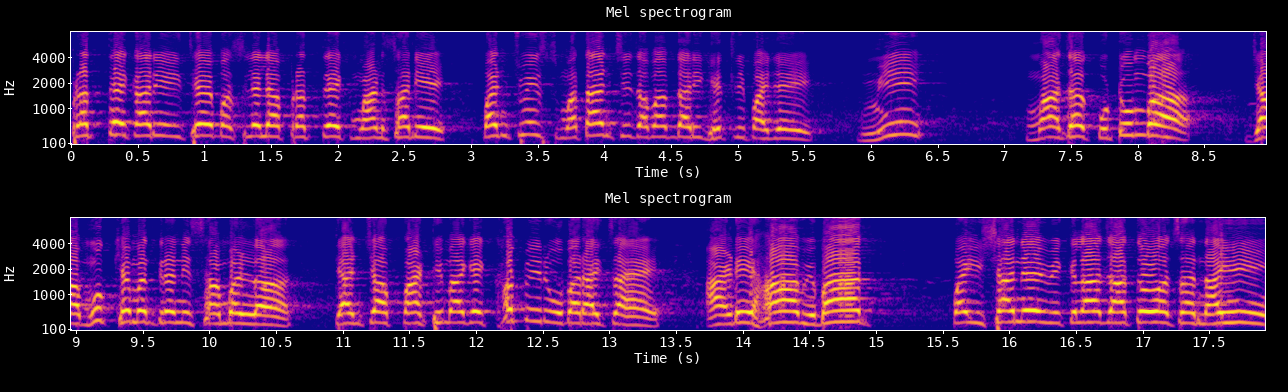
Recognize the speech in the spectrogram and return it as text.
प्रत्येकाने इथे बसलेल्या प्रत्येक माणसाने पंचवीस मतांची जबाबदारी घेतली पाहिजे. मी माझं कुटुंब ज्या मुख्यमंत्र्यांनी सांभाळलं त्यांच्या पाठीमागे खंबीर उभं राहायचं आहे. आणि हा विभाग पैशाने विकला जातो असं नाही.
